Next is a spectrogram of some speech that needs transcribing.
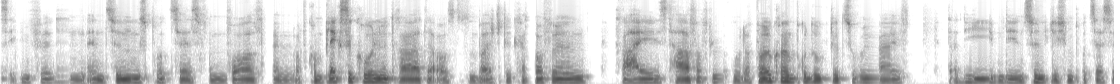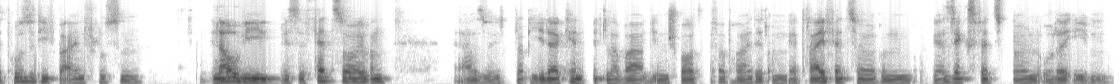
Das eben für den Entzündungsprozess von Vorfällen auf komplexe Kohlenhydrate aus zum Beispiel Kartoffeln, Reis, Haferflocken oder Vollkornprodukte zurückgreift, da die eben die entzündlichen Prozesse positiv beeinflussen. Genau wie gewisse Fettsäuren. Ja, also ich glaube, jeder kennt mittlerweile im Sport verbreitet Omega-3-Fettsäuren, Omega-6-Fettsäuren oder eben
